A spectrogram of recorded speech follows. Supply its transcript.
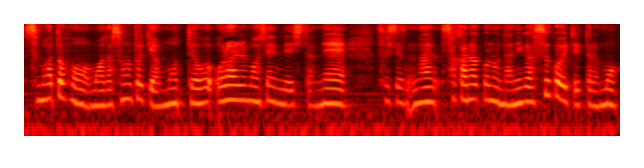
スマートフォンはまだその時は持っておられませんでしたね。そしてさかなクンの何がすごいって言ったらも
